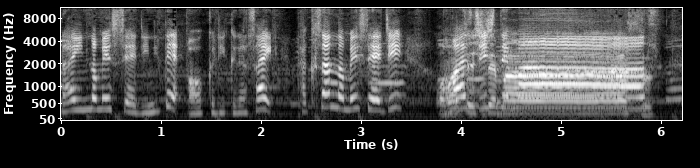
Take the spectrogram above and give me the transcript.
LINE のメッセージにてお送りください。たくさんのメッセージお待ちしてます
